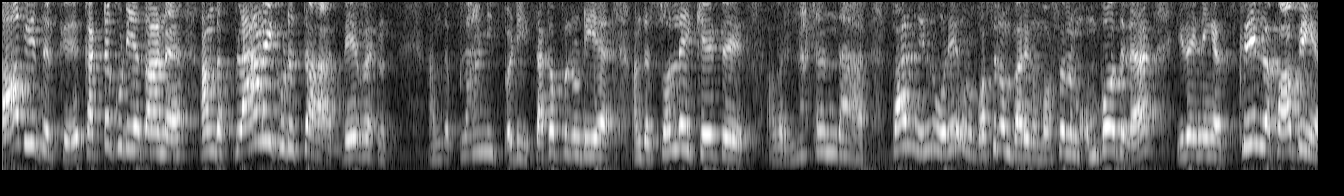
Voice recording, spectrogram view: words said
தாவீதிற்கு கட்டக்கூடியதான அந்த பிளானை கொடுத்தார். தேவன் அந்த பிளானின்படி தகப்பனுடைய அந்த சொல்லை கேட்டு அவர் நடந்தார். பாருங்க இன்னும் ஒரே ஒரு வசனம் பாருங்க வசனம் ஒம்போதுல இதை நீங்க ஸ்கிரீன்ல பாப்பீங்க.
